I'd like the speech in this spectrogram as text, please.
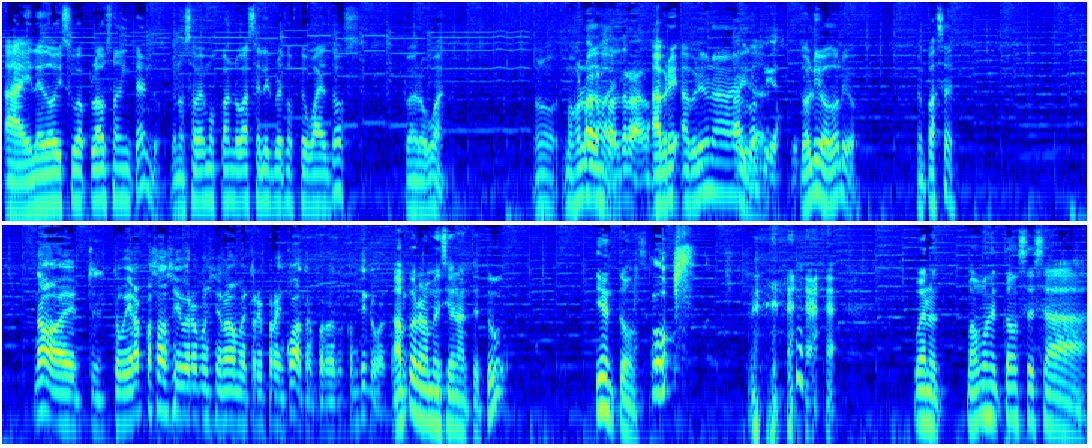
Ahí le doy su aplauso a Nintendo, que no sabemos cuándo va a salir Breath of the Wild 2. Pero bueno, no, mejor lo dejo saldrá, una herida. Dolió, dolió. Me pasé. No, eh, te, te hubiera pasado si hubiera mencionado Metroid Prime 4, pero continúa. Ah, pero lo mencionaste tú. Y entonces, Ups. bueno, vamos entonces a,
